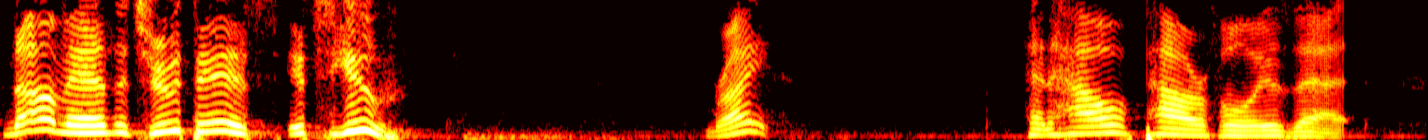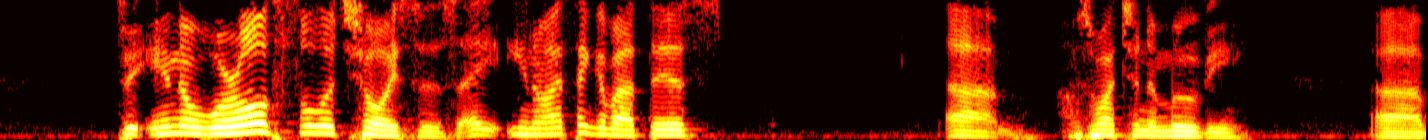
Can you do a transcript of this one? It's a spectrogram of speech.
no, man, the truth is, it's you, right? And how powerful is that? To, in a world full of choices, I, you know, I think about this. Um, I was watching a movie. Uh,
